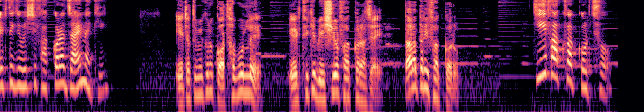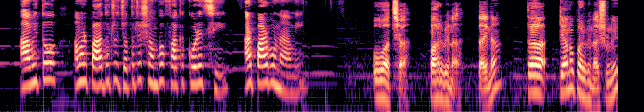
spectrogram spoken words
এর থেকে বেশি ফাঁক করা যায় নাকি? এটা তুমি কোনো কথা বললে? এর থেকে বেশিও ফাঁক করা যায়। তাড়াতাড়ি ফাঁক করো। কি ফাঁক ফাঁক করছ? আমি তো আমার পা দুটো যতটা সম্ভব ফাঁকা করেছি আর পারব না আমি। ও আচ্ছা পারবে না তাই না? তা কেন পারবে না শুনি?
